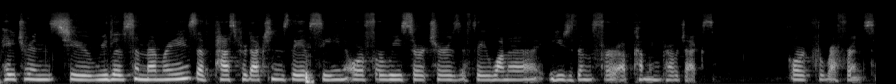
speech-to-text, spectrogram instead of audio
patrons to relive some memories of past productions they have seen, or for researchers if they want to use them for upcoming projects or for reference.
